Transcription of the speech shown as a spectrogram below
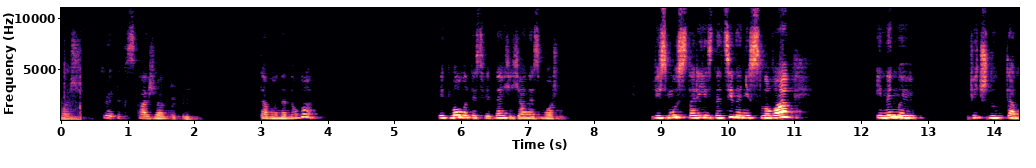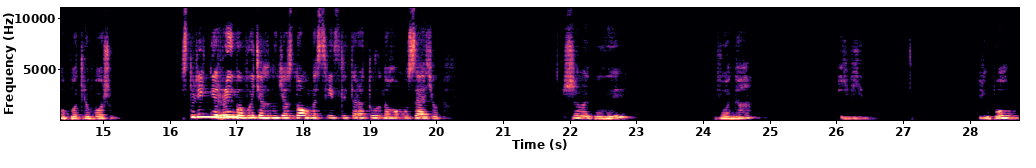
Хоч критик скаже, тема не нова. Відмовитись від неї я не зможу. Візьму старі знецінені слова і ними вічну тему потривожу. Столітні Рими витягну я знов на світ з літературного музею. Жили були вона і він. Любов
